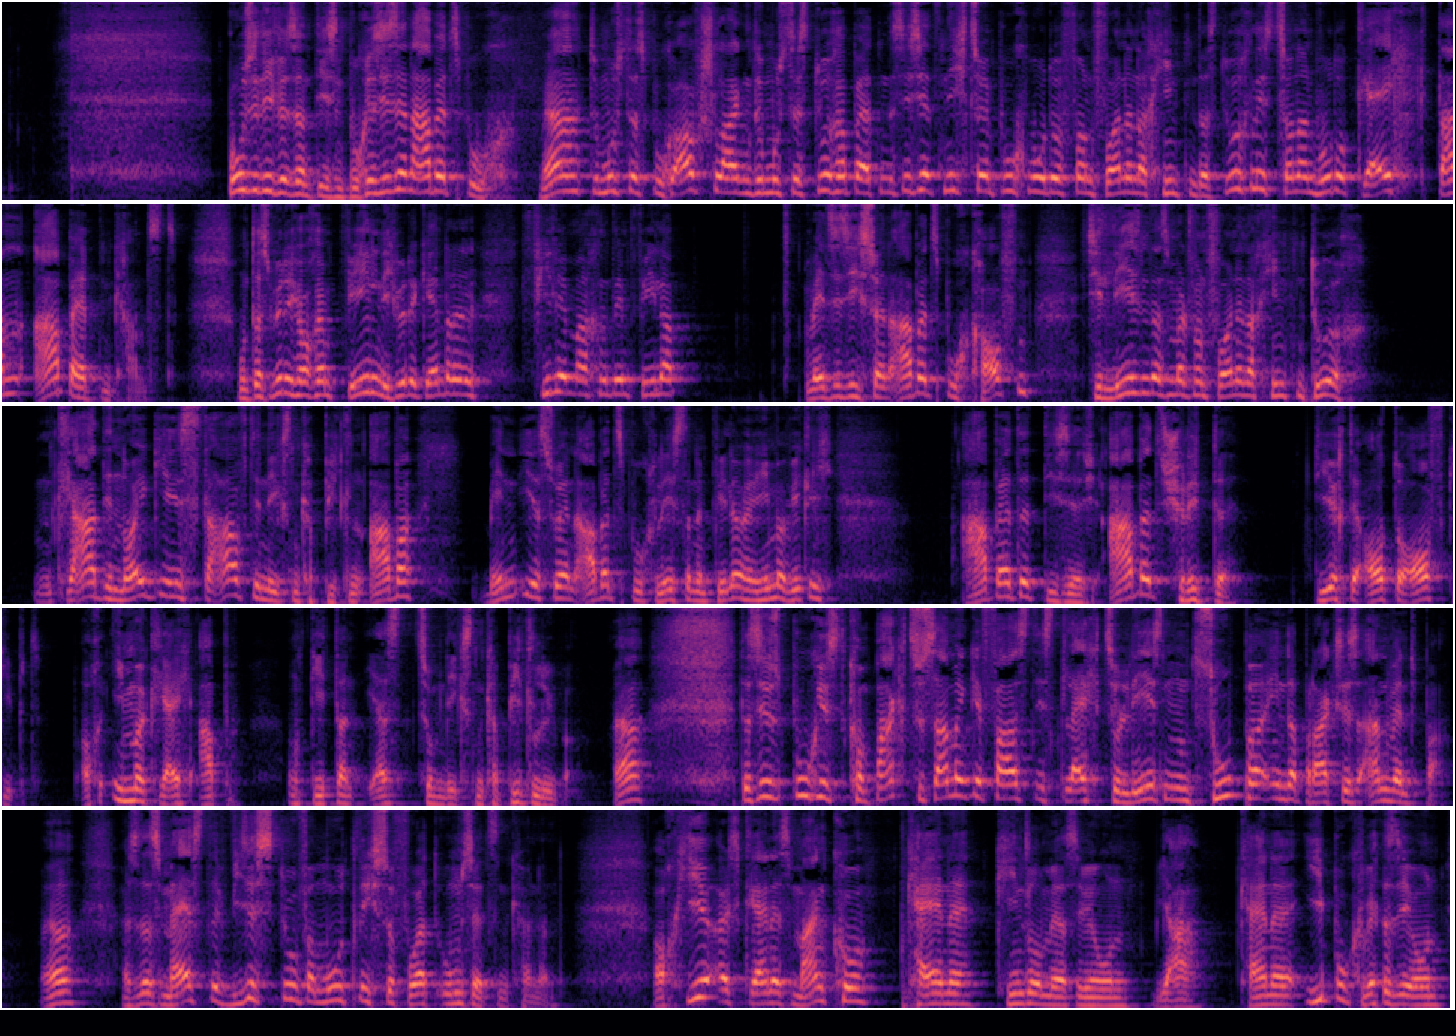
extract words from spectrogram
Positives an diesem Buch, es ist ein Arbeitsbuch. Ja, du musst das Buch aufschlagen, du musst es durcharbeiten. Es ist jetzt nicht so ein Buch, wo du von vorne nach hinten das durchliest, sondern wo du gleich dann arbeiten kannst. Und das würde ich auch empfehlen. Ich würde generell, viele machen den Fehler, wenn sie sich so ein Arbeitsbuch kaufen, sie lesen das mal von vorne nach hinten durch. Klar, die Neugier ist da auf die nächsten Kapiteln, aber wenn ihr so ein Arbeitsbuch lest, dann empfehle ich euch immer wirklich, arbeitet diese Arbeitsschritte, die euch der Autor aufgibt, auch immer gleich ab und geht dann erst zum nächsten Kapitel über. Ja, das Buch ist kompakt zusammengefasst, ist leicht zu lesen und super in der Praxis anwendbar. Ja, also das meiste wirst du vermutlich sofort umsetzen können. Auch hier als kleines Manko keine Kindle-Version, ja, keine E-Book-Version,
